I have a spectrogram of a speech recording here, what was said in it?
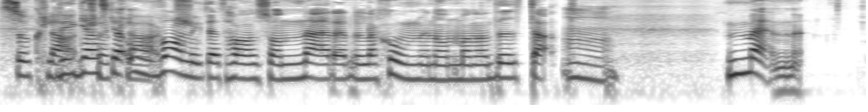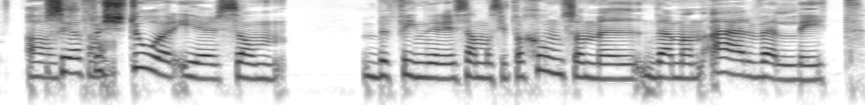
Såklart, det är ganska såklart. ovanligt att ha en sån nära relation med någon man har dejtat. Men, så jag Avstånd. förstår er som befinner er i samma situation som mig där man är väldigt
